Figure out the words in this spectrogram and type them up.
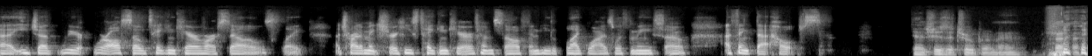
uh, each other we're we're also taking care of ourselves like i try to make sure he's taking care of himself and he likewise with me so i think that helps yeah she's a trooper man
